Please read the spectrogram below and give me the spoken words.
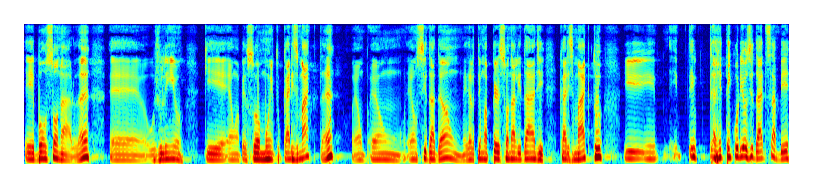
eh, Bolsonaro. Né? É, o Julinho, que é uma pessoa muito carismática, né? é um, é um, é um cidadão, ela tem uma personalidade carismática e, e, a gente tem curiosidade de saber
